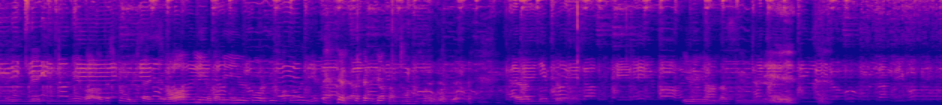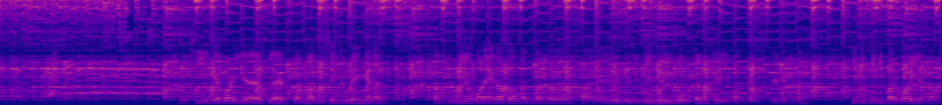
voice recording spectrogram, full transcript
नहीं ये नहीं बाड़ो तो स्टोरी साइज़ में हाँ मी मी रिकॉर्ड के साथ ये अरे लूट ये मेरा वाला सुन ठीक है, बढ़िया है प्लेटफॉर्म अभी से जुड़ेंगे ना। अब स्टूडियो बनेगा तो मतलब सारे लोकल के ही बंदे इससे फिर ना। सीधी सीधी पर वो ही सब?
